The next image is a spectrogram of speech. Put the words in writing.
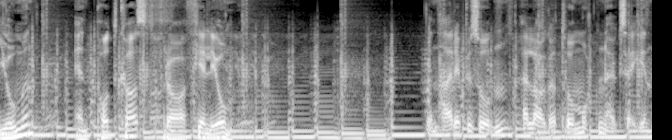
Jommen, en podkast fra Fjelljom. Denne episoden er laga av Morten Haugseggen.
